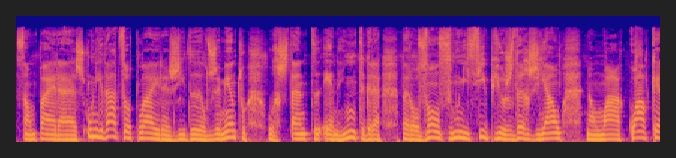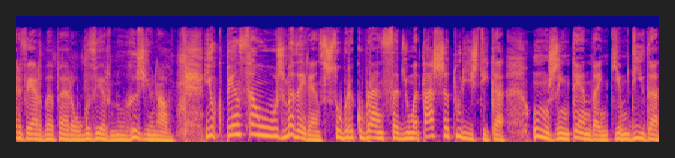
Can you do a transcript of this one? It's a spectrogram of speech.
são para as unidades hoteleiras e de alojamento, o restante é na íntegra para os 11 municípios da região. Não há qualquer verba para o governo regional. E o que pensam os madeirenses sobre a cobrança de uma taxa turística? Uns entendem que a medida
